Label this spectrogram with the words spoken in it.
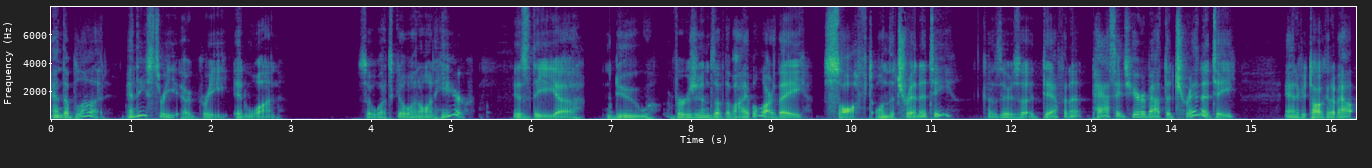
and the blood. And these three agree in one. So what's going on here? Is the uh, new versions of the Bible, are they soft on the Trinity? Because there's a definite passage here about the Trinity. And if you're talking about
